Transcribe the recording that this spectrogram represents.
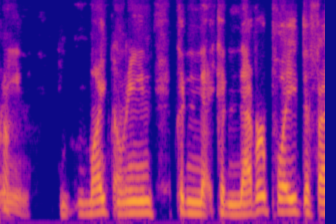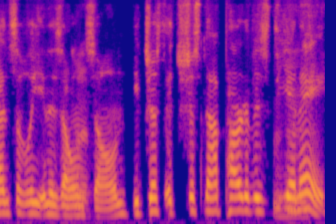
Green. Mike Green could ne- could never play defensively in his own mm-hmm. zone. He just it's just not part of his mm-hmm. DNA.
